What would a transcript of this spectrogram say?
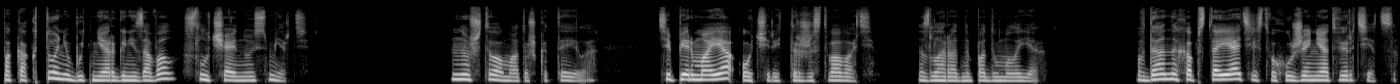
пока кто-нибудь не организовал случайную смерть. Ну что, матушка Тейла, теперь моя очередь торжествовать, злорадно подумала я. В данных обстоятельствах уже не отвертеться.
